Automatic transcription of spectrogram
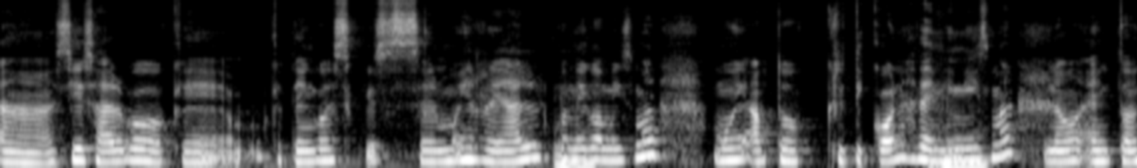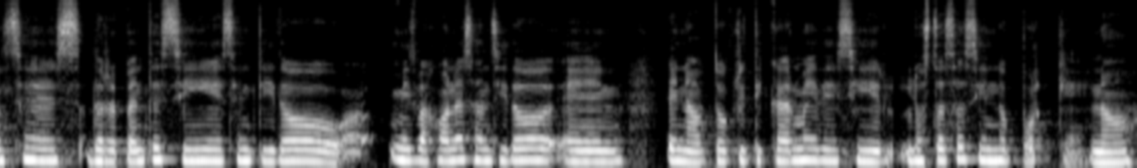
Uh, sí es algo que, que, tengo es que ser muy real conmigo misma, muy autocriticona de mí misma, ¿no? Entonces, de repente sí he sentido, mis bajones han sido en, en autocriticarme y decir, lo estás haciendo por qué, ¿no?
